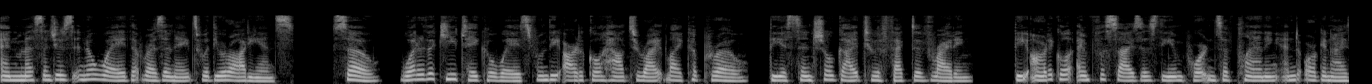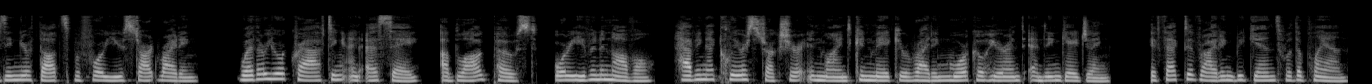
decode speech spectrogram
and messages in a way that resonates with your audience. So, what are the key takeaways from the article How to Write Like a Pro, the essential guide to effective writing? The article emphasizes the importance of planning and organizing your thoughts before you start writing. Whether you're crafting an essay, a blog post, or even a novel, having a clear structure in mind can make your writing more coherent and engaging. Effective writing begins with a plan.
